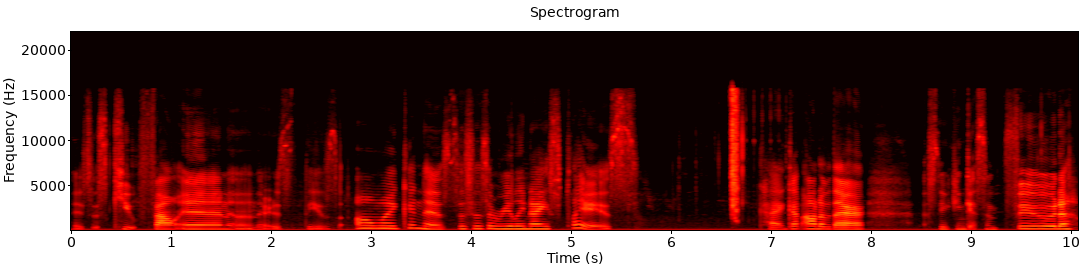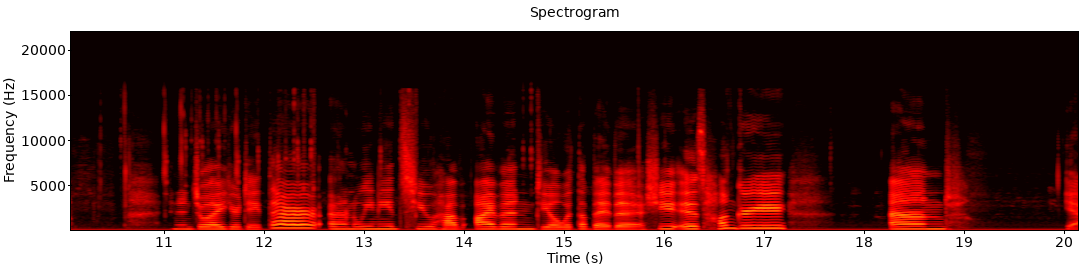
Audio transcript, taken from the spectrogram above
There's this cute fountain, and then there's these. Oh my goodness, this is a really nice place. Okay, get out of there so you can get some food and enjoy your date there. And we need to have Ivan deal with the baby. She is hungry, and yeah,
